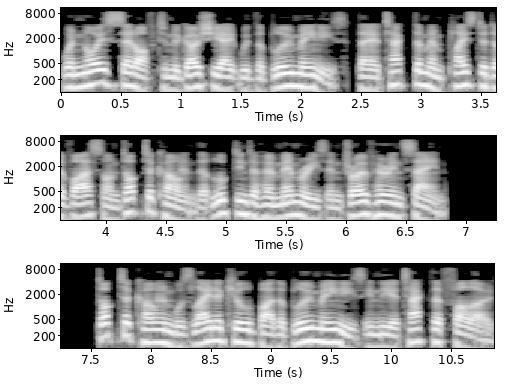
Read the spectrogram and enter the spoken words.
When Noyes set off to negotiate with the Blue Meanies, they attacked them and placed a device on Dr. Cohen that looked into her memories and drove her insane. Dr. Cohen was later killed by the Blue Meanies in the attack that followed.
